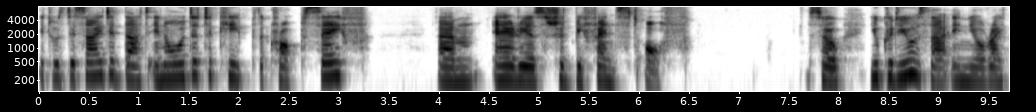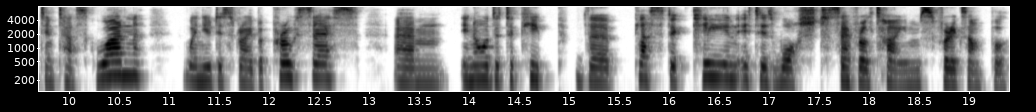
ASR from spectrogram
It was decided that in order to keep the crop safe, um, areas should be fenced off. So you could use that in your writing task one when you describe a process. Um, in order to keep the plastic clean, it is washed several times, for example.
